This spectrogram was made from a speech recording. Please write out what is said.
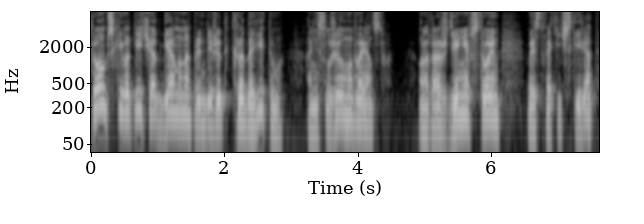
Томский, в отличие от Германа, принадлежит к родовитому, а не служилому дворянству. Он от рождения встроен в аристократический ряд,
